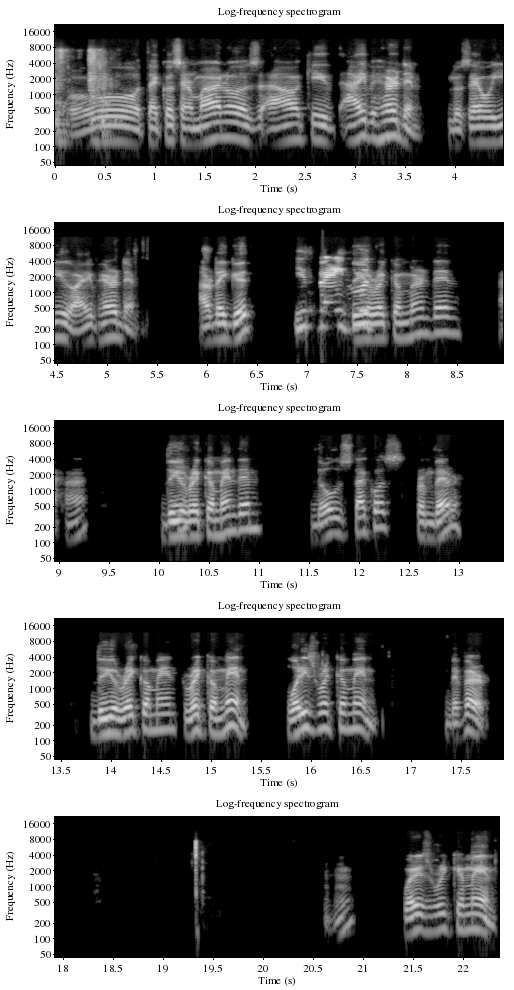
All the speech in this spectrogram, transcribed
Oh, Tacos Hermanos. Ah, okay, I've heard them. Los he oído. I've heard them. Are they good? It's very good. Do you recommend them? Uh-huh. Do you recommend them? Those tacos from there? Do you recommend? Recommend. What is recommend? The verb. Mhm. What is recommend?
